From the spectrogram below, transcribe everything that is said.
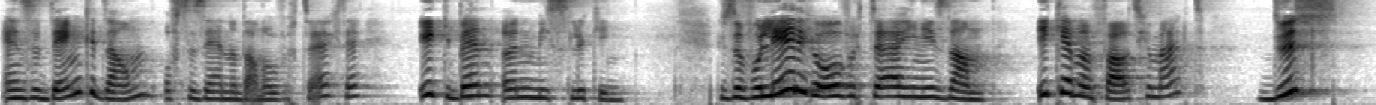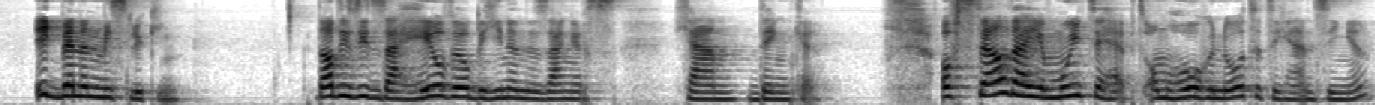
En ze denken dan, of ze zijn er dan overtuigd, hè, ik ben een mislukking. Dus de volledige overtuiging is dan, ik heb een fout gemaakt, dus ik ben een mislukking. Dat is iets dat heel veel beginnende zangers gaan denken. Of stel dat je moeite hebt om hoge noten te gaan zingen,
